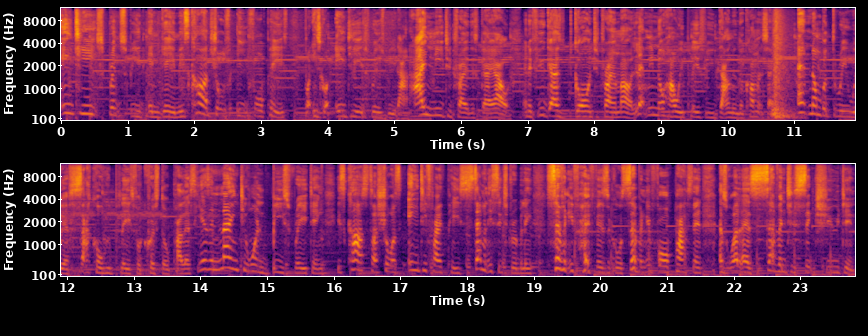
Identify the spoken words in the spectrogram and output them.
88 sprint speed in game. His card shows 84 pace, but he's got 88 sprint speed. And I need to try this guy out. And if you guys go on to try him out, let me know how he plays for you down in the comment section. At number 3, we have Sako, who plays for Crystal Palace. He has a 91 beast rating. His card stats show us 85 pace, 76 dribbling, 75 physical, 74 pass passing, as well as 76 shooting.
